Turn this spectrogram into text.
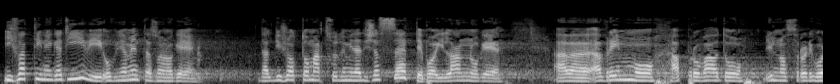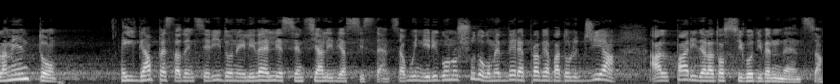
I fatti negativi ovviamente sono che dal 18 marzo 2017, poi l'anno che eh, avremmo approvato il nostro regolamento, il GAP è stato inserito nei livelli essenziali di assistenza, quindi riconosciuto come vera e propria patologia al pari della tossicodipendenza.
